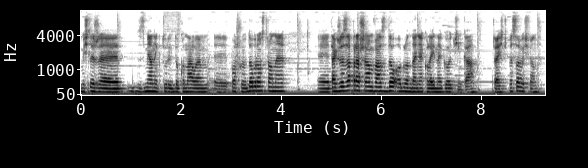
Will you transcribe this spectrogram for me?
Myślę, że zmiany, których dokonałem, e, poszły w dobrą stronę. E, Także zapraszam Was do oglądania kolejnego odcinka. Cześć, wesołych świąt!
